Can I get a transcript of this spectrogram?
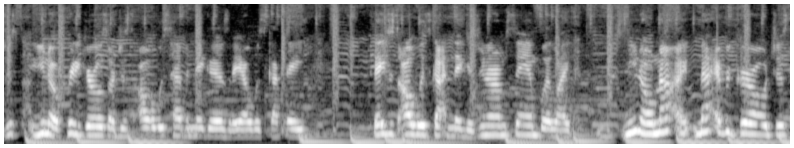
just, you know, pretty girls are just always having niggas. They always got they, they just always got niggas. You know what I'm saying? But like, you know, not not every girl just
